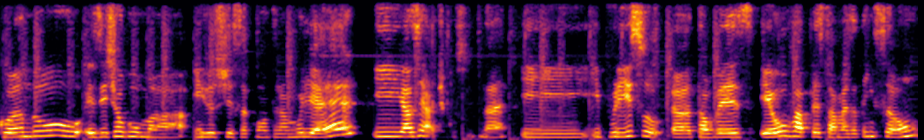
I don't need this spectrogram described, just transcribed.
quando existe alguma injustiça contra a mulher e asiáticos, né? E, e por isso, uh, talvez eu vá prestar mais atenção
